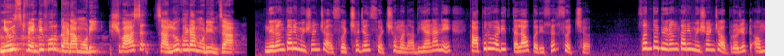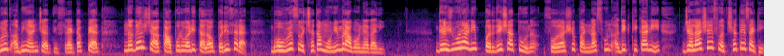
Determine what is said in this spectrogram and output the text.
न्यूज ट्वेंटी फोर घडामोडी श्वास चालू घडामोडींचा. निरंकारी मिशनच्या स्वच्छ जल स्वच्छ मन अभियानाने कापूरवाडी तलाव परिसर स्वच्छ. संत निरंकारी मिशनच्या प्रोजेक्ट अमृत अभियानच्या तिसऱ्या टप्प्यात नगरच्या कापूरवाडी तलाव परिसरात भव्य स्वच्छता मोहीम राबवण्यात आली. देशभर आणि परदेशातून सोळाशे पन्नासहून अधिक ठिकाणी जलाशय स्वच्छतेसाठी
